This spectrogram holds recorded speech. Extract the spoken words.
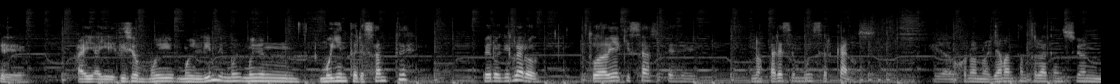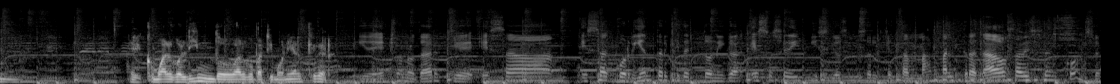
Eh, hay, edificios muy, muy lindos y muy, muy, muy interesantes, pero que, claro, todavía quizás eh, nos parecen muy cercanos, a lo mejor no nos llaman tanto la atención como algo lindo o algo patrimonial que ver y de hecho notar que esa, esa corriente arquitectónica, esos edificios son los que están más maltratados a veces en Conce.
